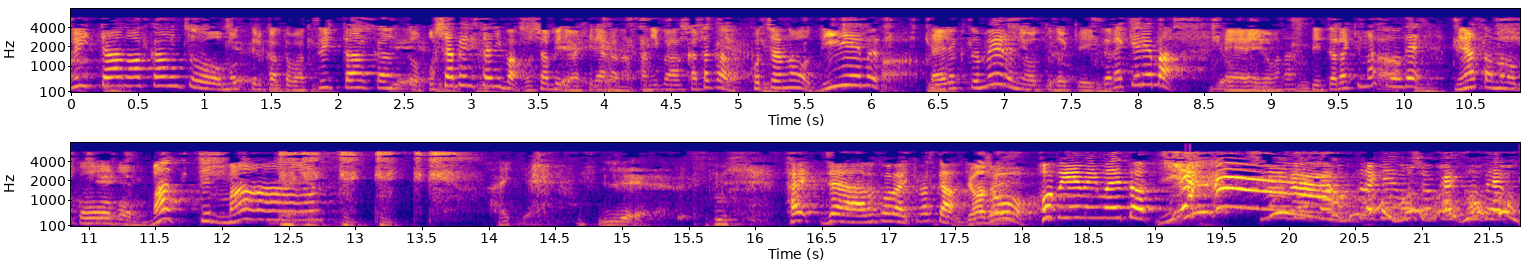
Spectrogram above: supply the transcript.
ツイッターのアカウントを持ってる方は、ツイッターアカウント、おしゃべりサニバー、おしゃべりはひらがな、サニバーカタカナ、こちらの DM、ダイレクトメールにお届けいただければ、えー読まさせていただきますので、皆様のご応募待ってまーす。はい。はい、じゃあ、あのコーナー行きますか。行きましょうホットゲーム今へと、いやーが本当だけゲームを紹介するぜ。今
